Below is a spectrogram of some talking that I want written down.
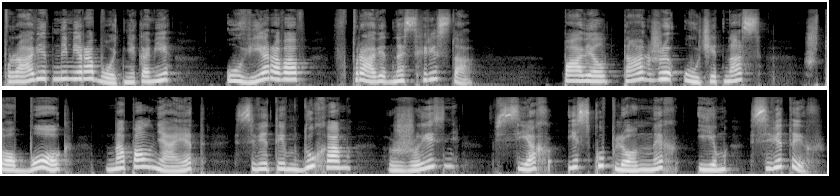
праведными работниками, уверовав в праведность Христа. Павел также учит нас, что Бог наполняет Святым Духом жизнь всех искупленных им святых.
